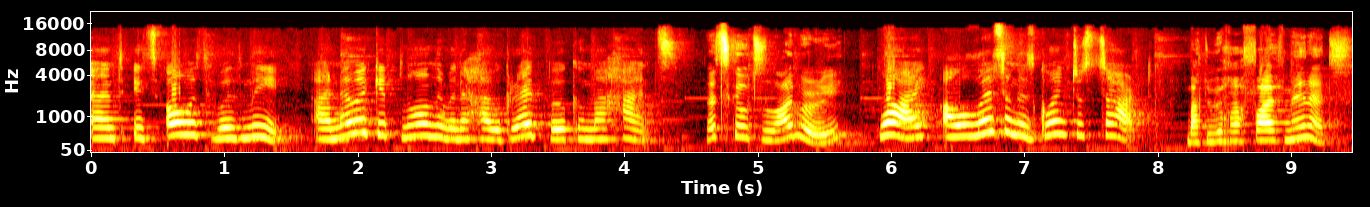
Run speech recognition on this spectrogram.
and it's always with me. I never get lonely when I have a great book in my hands. Let's go to the library. Why? Our lesson is going to start. But we have five minutes.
